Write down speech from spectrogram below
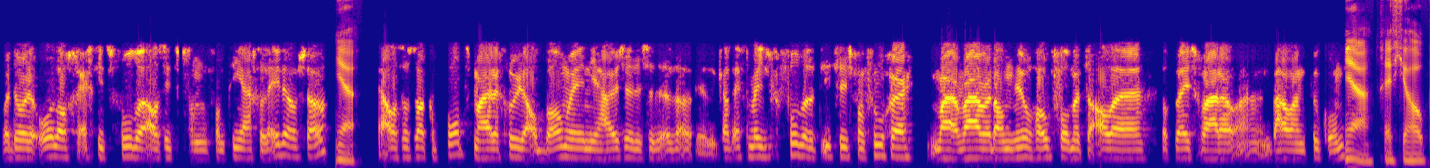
Waardoor de oorlog echt iets voelde als iets van, van tien jaar geleden of zo. Ja. Ja, alles was wel kapot, maar er groeiden al bomen in die huizen. Dus het- het- ik had echt een beetje het gevoel dat het iets is van vroeger. Maar waar we dan heel hoopvol met z'n allen toch bezig waren bouwen aan de toekomst. Ja, geeft je hoop.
